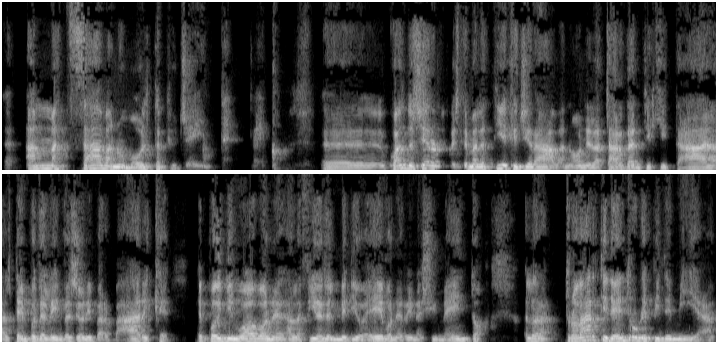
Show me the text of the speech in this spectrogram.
eh, ammazzavano molta più gente. Ecco. Eh, quando c'erano queste malattie che giravano nella tarda antichità, al tempo delle invasioni barbariche e poi di nuovo ne, alla fine del Medioevo, nel Rinascimento, allora trovarti dentro un'epidemia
